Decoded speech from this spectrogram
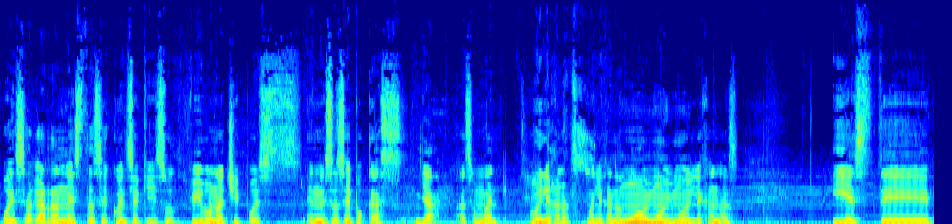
pues agarran esta secuencia que hizo Fibonacci, pues, en esas épocas, ya, hace un buen, Muy lejanas. muy lejanas, muy, muy, muy lejanas. Y este,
